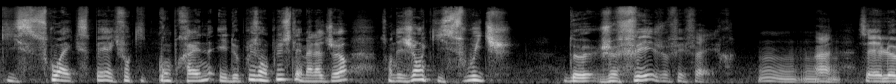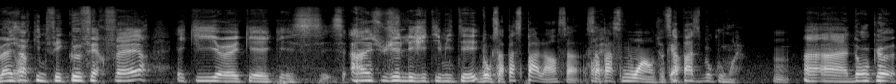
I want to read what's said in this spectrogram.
qu'il soit expert, il faut qu'il comprenne, et de plus en plus, les managers sont des gens qui switchent de je fais, je fais faire. Hein, C'est le manager qui ne fait que faire faire et qui, euh, qui- qui- a un sujet de légitimité. Donc ça passe pas là, hein, ça, ça Ouais. passe moins en tout Ça cas. passe beaucoup moins. Hein, donc, euh,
